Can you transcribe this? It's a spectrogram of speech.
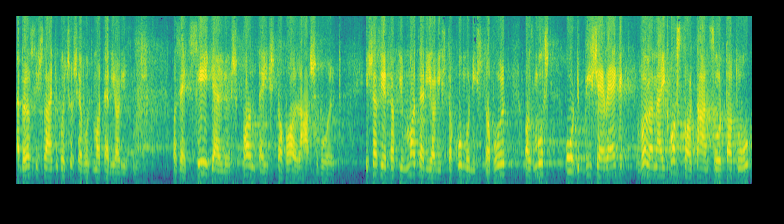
Ebből azt is látjuk, hogy sose volt materializmus. Az egy szégyellős, panteista vallás volt. És ezért, aki materialista, kommunista volt, az most ott bizsereg valamelyik asztaltáncoltató,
